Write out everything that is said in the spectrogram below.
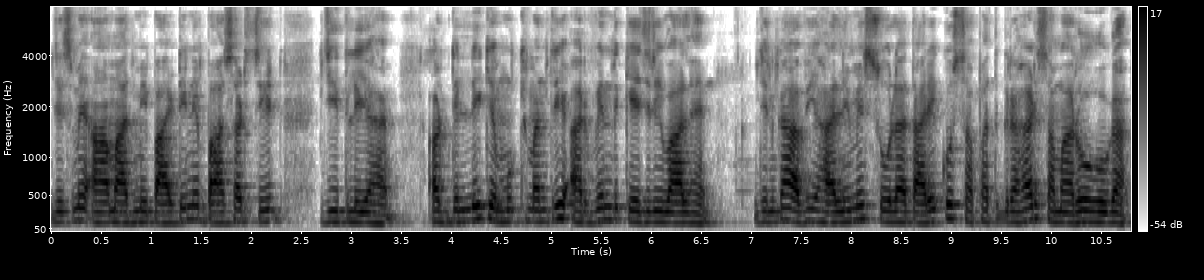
जिसमें आम आदमी पार्टी ने बासठ सीट जीत लिया है। और दिल्ली के मुख्यमंत्री अरविंद केजरीवाल हैं, जिनका अभी हाल ही में 16 तारीख को शपथ ग्रहण समारोह होगा।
